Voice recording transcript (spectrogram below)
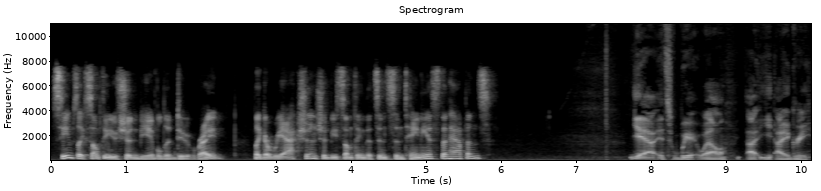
seems like something you shouldn't be able to do, right? Like a reaction should be something that's instantaneous that happens. yeah, it's weird. Well, I, I agree.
